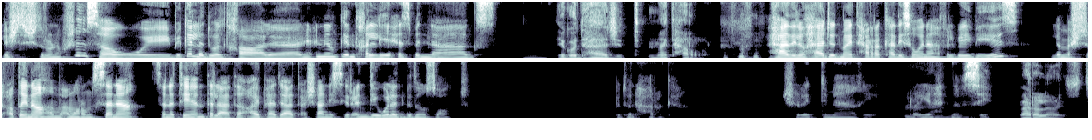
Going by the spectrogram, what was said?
ليش تشترونه؟ وش نسوي؟ بيقلد ولد خاله يعني نخليه يحس بالنقص يقعد هاجد ما يتحرك. هذه لو هاجد ما يتحرك هذه سويناها في ال babies. لما أعطيناهم عمرهم سنة سنتين ثلاثة iPadات عشان يصير عندي ولد بدون صوت. بدون حركة. شريت دماغي. ريحت نفسي. paralyzed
